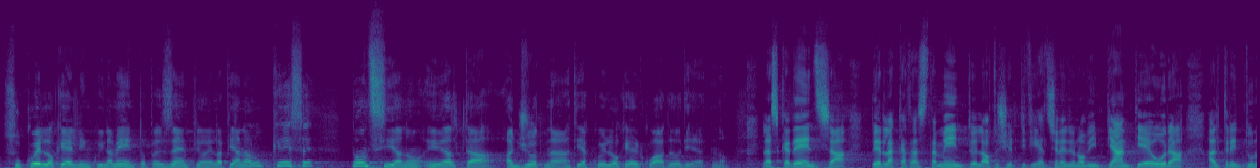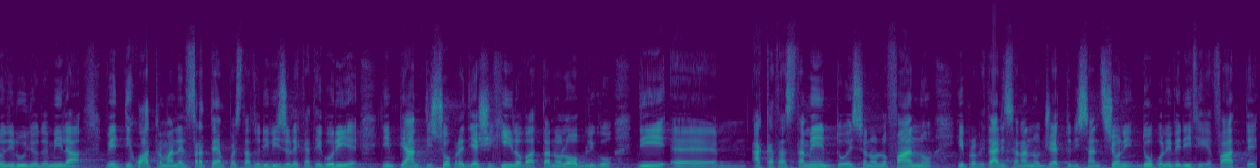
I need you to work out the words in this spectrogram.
su quello che è l'inquinamento, per esempio nella piana lucchese, non siano in realtà aggiornati a quello che è il quadro odierno. La scadenza per l'accatastamento e l'autocertificazione dei nuovi impianti è ora al 31 di luglio 2024, ma nel frattempo è stato diviso le categorie. Gli impianti sopra i 10 kW hanno l'obbligo di eh, accatastamento e se non lo fanno i proprietari saranno oggetto di sanzioni dopo le verifiche fatte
